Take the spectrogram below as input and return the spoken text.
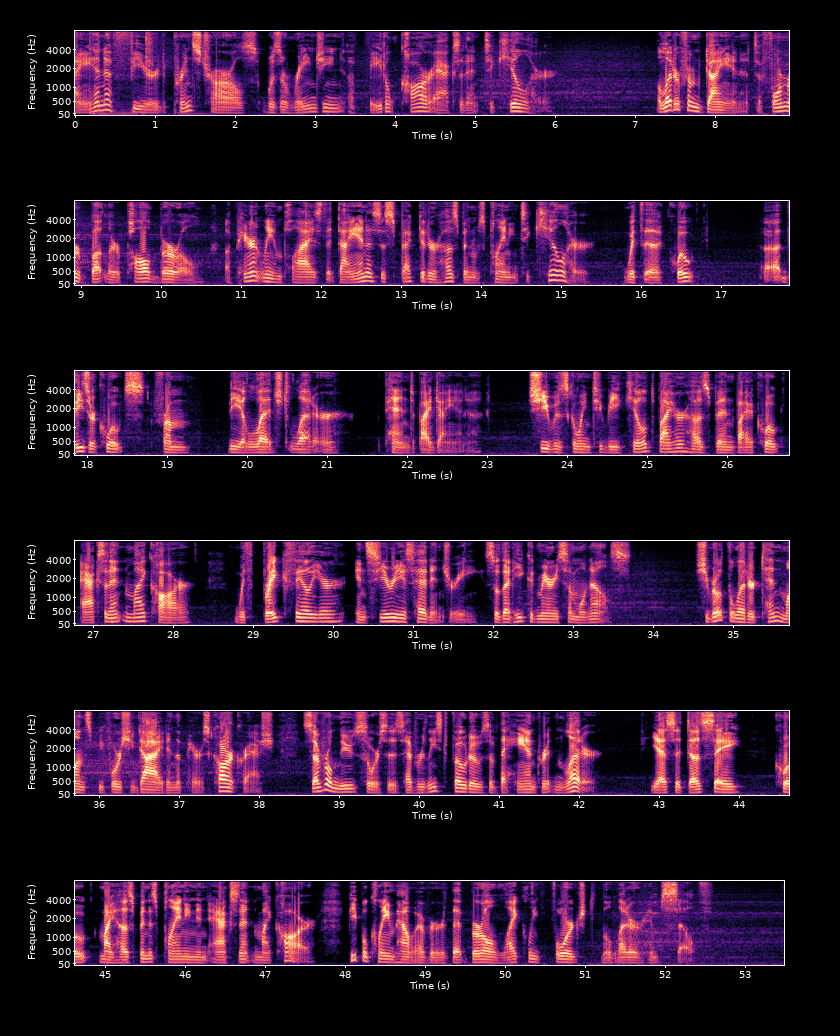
Diana feared Prince Charles was arranging a fatal car accident to kill her. A letter from Diana to former butler Paul Burrell apparently implies that Diana suspected her husband was planning to kill her, with the quote, uh, these are quotes from the alleged letter penned by Diana. She was going to be killed by her husband by a quote, accident in my car with brake failure and serious head injury so that he could marry someone else. She wrote the letter 10 months before she died in the Paris car crash. Several news sources have released photos of the handwritten letter. Yes, it does say quote, My husband is planning an accident in my car. People claim, however, that Burl likely forged the letter himself.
